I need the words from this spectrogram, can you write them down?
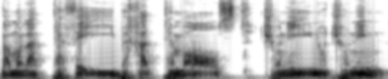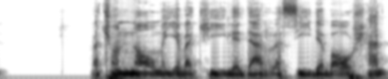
و ملطفه ای به خط ماست چنین و چنین. و چون نامه وکیل در رسیده باشد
